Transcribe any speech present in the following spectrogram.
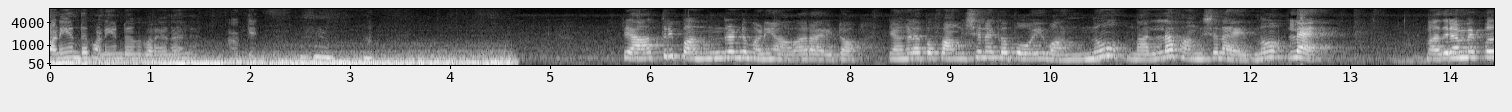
പണിയുണ്ട് പണിയുണ്ട് എന്ന് പറയണല്ലേ ഓക്കെ. രാത്രി പന്ത്രണ്ട് മണി ആവാറായിട്ടോ. ഞങ്ങളിപ്പോൾ ഫങ്ഷനൊക്കെ പോയി വന്നു. നല്ല ഫങ്ഷൻ ആയിരുന്നു അല്ലേ? മധുരം വെപ്പ്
